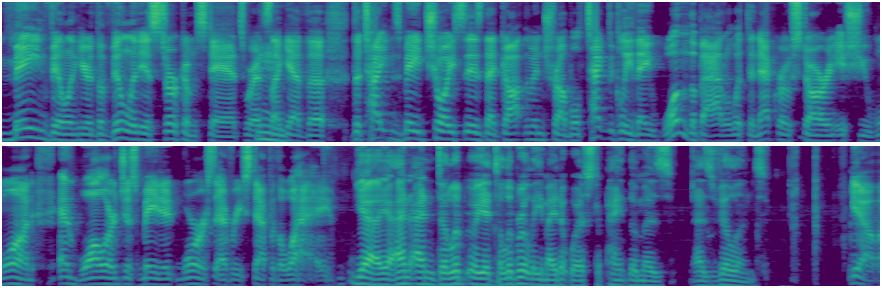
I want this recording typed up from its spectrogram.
main villain here. The villain is circumstance, where it's Mm. like, yeah, the, the Titans made choices that got them in trouble. Technically, they won the battle with the Necro Star in issue one, and Waller just made it worse every step of the way. Yeah, yeah, and and deliberately yeah, deliberately made it worse to paint them as as villains. Yeah.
